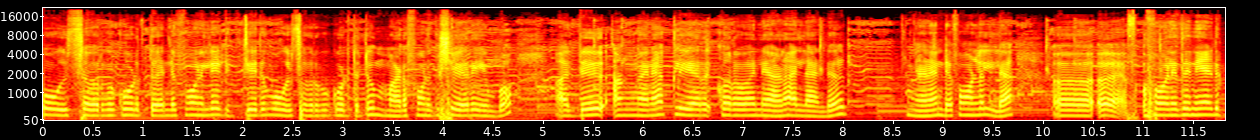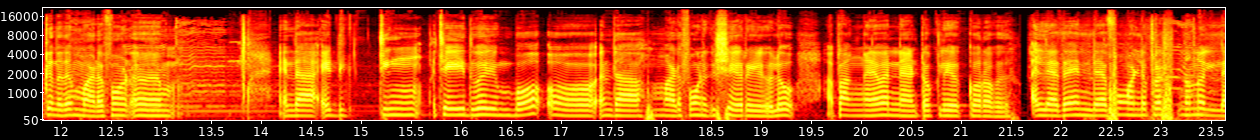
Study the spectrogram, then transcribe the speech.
വോയിസ് അവർക്ക് കൊടുത്ത് എന്റെ ഫോണിൽ എഡിറ്റ് ചെയ്ത് വോയിസ് അവർക്ക് കൊടുത്തിട്ട് ഉമ്മയുടെ ഫോണിലേക്ക് ഷെയർ ചെയ്യുമ്പോൾ അത് അങ്ങനെ ക്ലിയർ കുറവ് തന്നെയാണ്. അല്ലാണ്ട് ഞാൻ എന്റെ ഫോണിലല്ല ഫോണിൽ തന്നെയാണ് എടുക്കുന്നത് ഉമ്മയുടെ ഫോൺ എന്താ എഡിറ്റിങ് ചെയ്ത് വരുമ്പോൾ എന്താ ഉമ്മയുടെ ഫോണിലേക്ക് ഷെയർ ചെയ്യുമല്ലോ അപ്പം അങ്ങനെ പറഞ്ഞ കേട്ടോ ക്ലിയർ കുറവ്. അല്ലാതെ എന്റെ ഫോണിൽ പ്രശ്നമൊന്നുമില്ല.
